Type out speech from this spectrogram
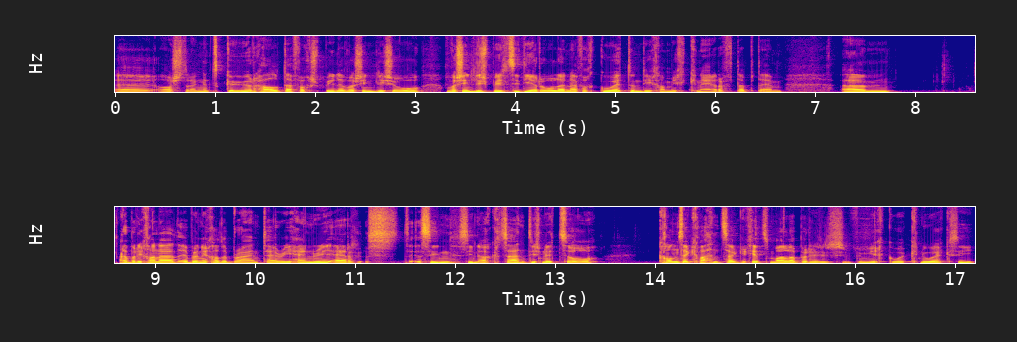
äh, anstrengendes Gehör halt einfach spielen. Wahrscheinlich schon. Wahrscheinlich spielt sie die Rollen einfach gut und ich habe mich genervt ab dem. Ähm, aber ich habe auch, eben, ich habe Brian Terry Henry, er, sein, sein Akzent ist nicht so konsequent, sage ich jetzt mal, aber er war für mich gut genug gewesen.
